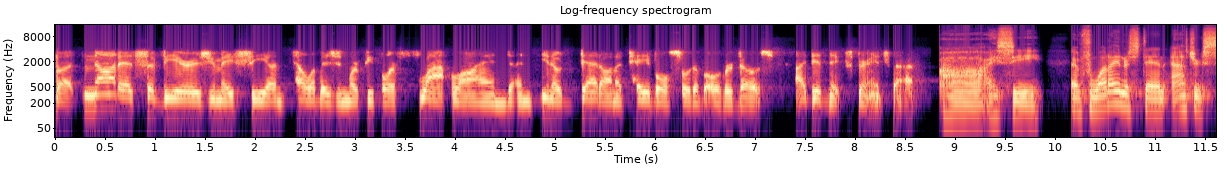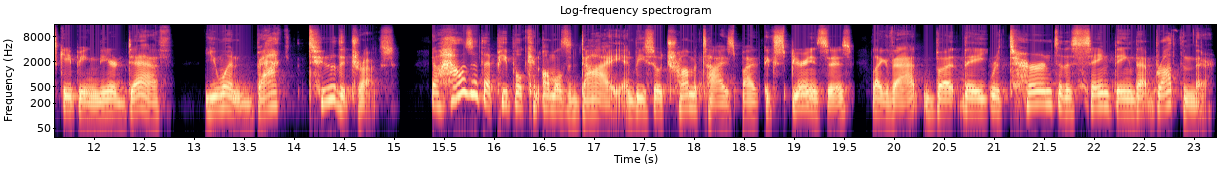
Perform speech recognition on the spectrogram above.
but not as severe as you may see on television where people are flatlined and, you know, dead on a table sort of overdose. I didn't experience that. Ah, I see. And from what I understand, after escaping near death, you went back to the drugs. Now, how is it that people can almost die and be so traumatized by experiences like that, but they return to the same thing that brought them there?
